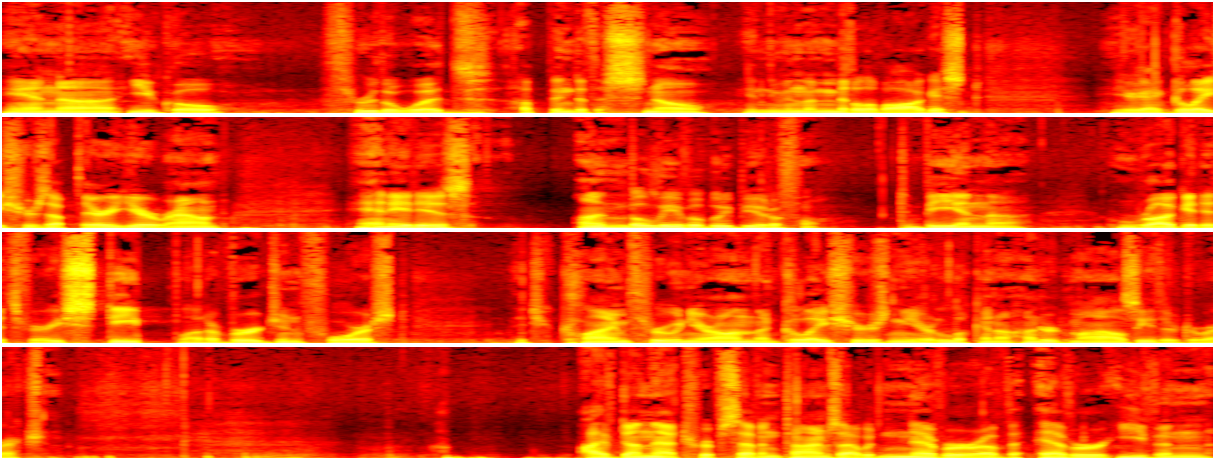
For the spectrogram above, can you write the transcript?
And uh, you go through the woods up into the snow in the middle of August. You got glaciers up there year round. And it is unbelievably beautiful to be in the rugged, it's very steep, a lot of virgin forest that you climb through, and you're on the glaciers and you're looking 100 miles either direction. I've done that trip seven times. I would never have ever even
